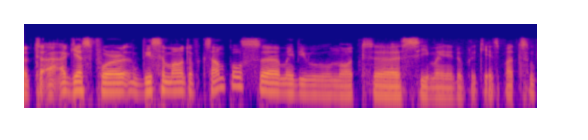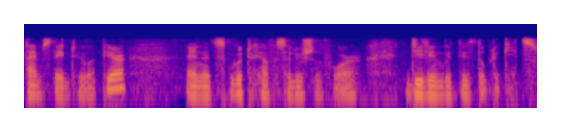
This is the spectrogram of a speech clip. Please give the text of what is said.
But I guess for this amount of examples, uh, maybe we will not uh, see many duplicates, but sometimes they do appear, and it's good to have a solution for dealing with these duplicates.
